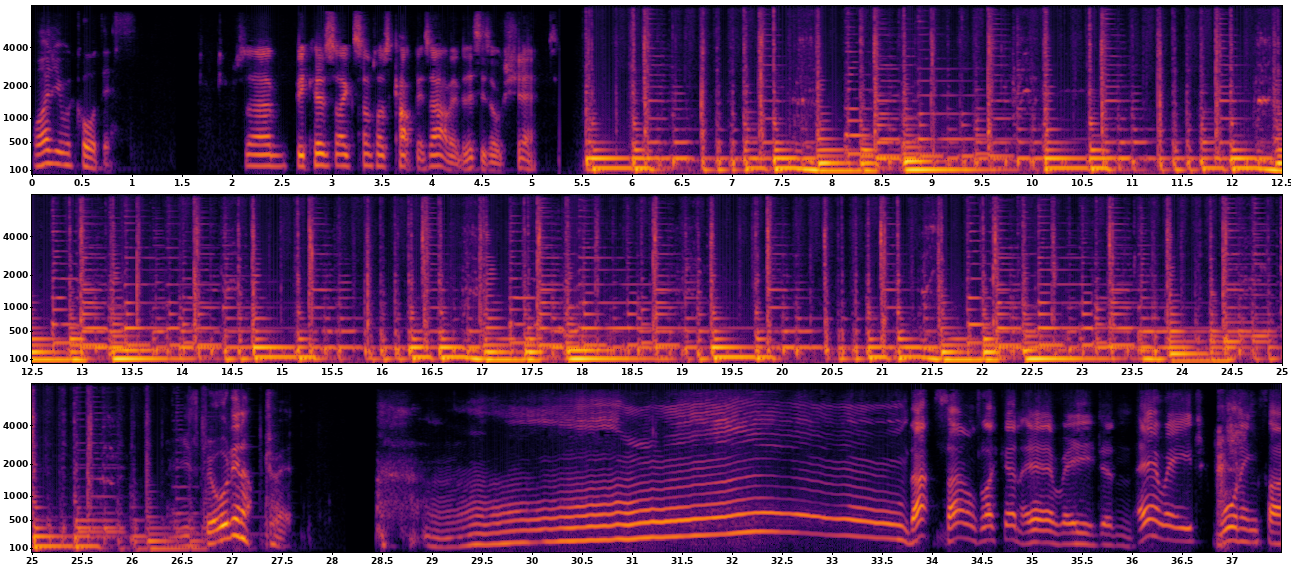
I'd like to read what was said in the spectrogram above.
Why do you record this? So, because I sometimes cut bits out of it, but this is all shit.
